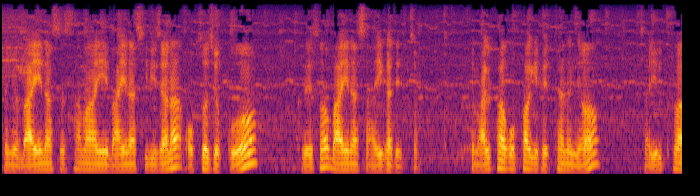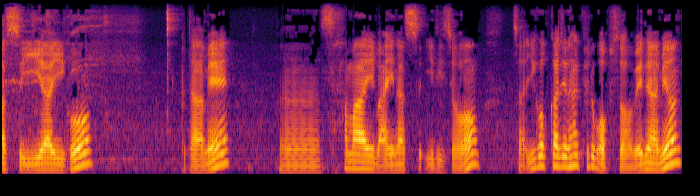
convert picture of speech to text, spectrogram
그러면 마이너스 3i 마이너스 1이잖아 없어졌고 그래서 마이너스 i가 됐죠. 그럼 알파 곱하기 베타는요. 자1 플러스 2i고 그 다음에 어, 3i 마이너스 1이죠. 자, 이것까지는 할 필요가 없어. 왜냐하면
